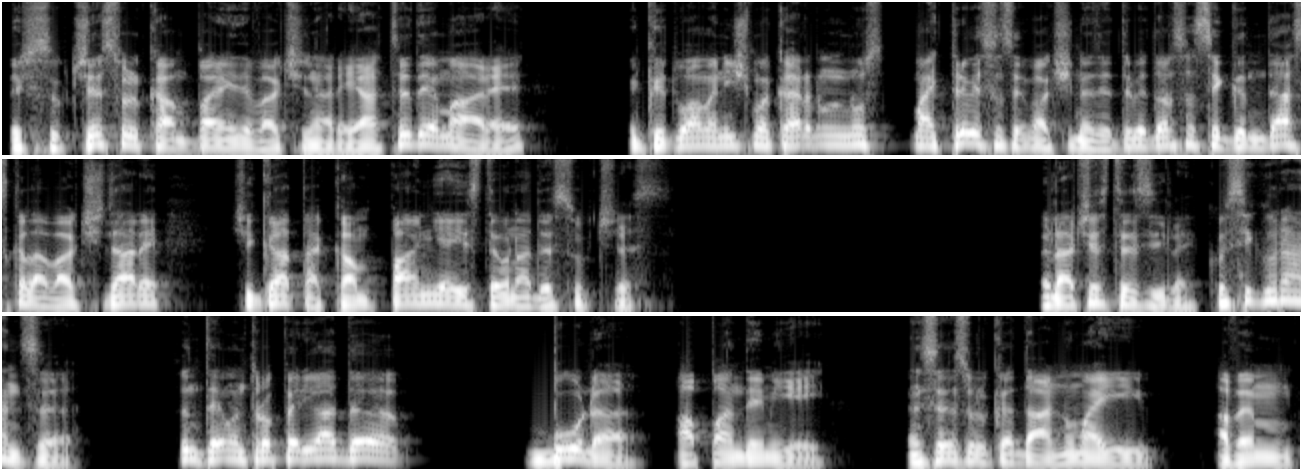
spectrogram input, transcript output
Deci succesul campaniei de vaccinare e atât de mare încât oamenii nici măcar nu mai trebuie să se vaccineze, trebuie doar să se gândească la vaccinare și gata, campania este una de succes în aceste zile. Cu siguranță. Suntem într-o perioadă bună a pandemiei. În sensul că, da, nu mai avem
